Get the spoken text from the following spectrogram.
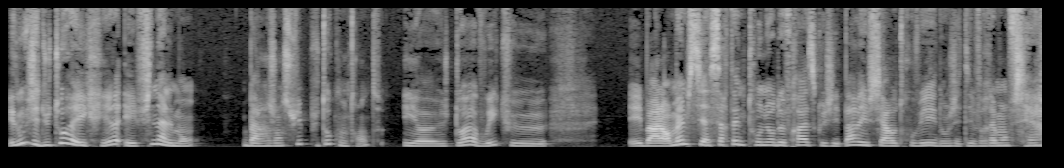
Et donc, j'ai du tout réécrire, et finalement, bah, j'en suis plutôt contente. Et euh, je dois avouer que. Et ben alors même s'il y a certaines tournures de phrases que j'ai pas réussi à retrouver et dont j'étais vraiment fière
